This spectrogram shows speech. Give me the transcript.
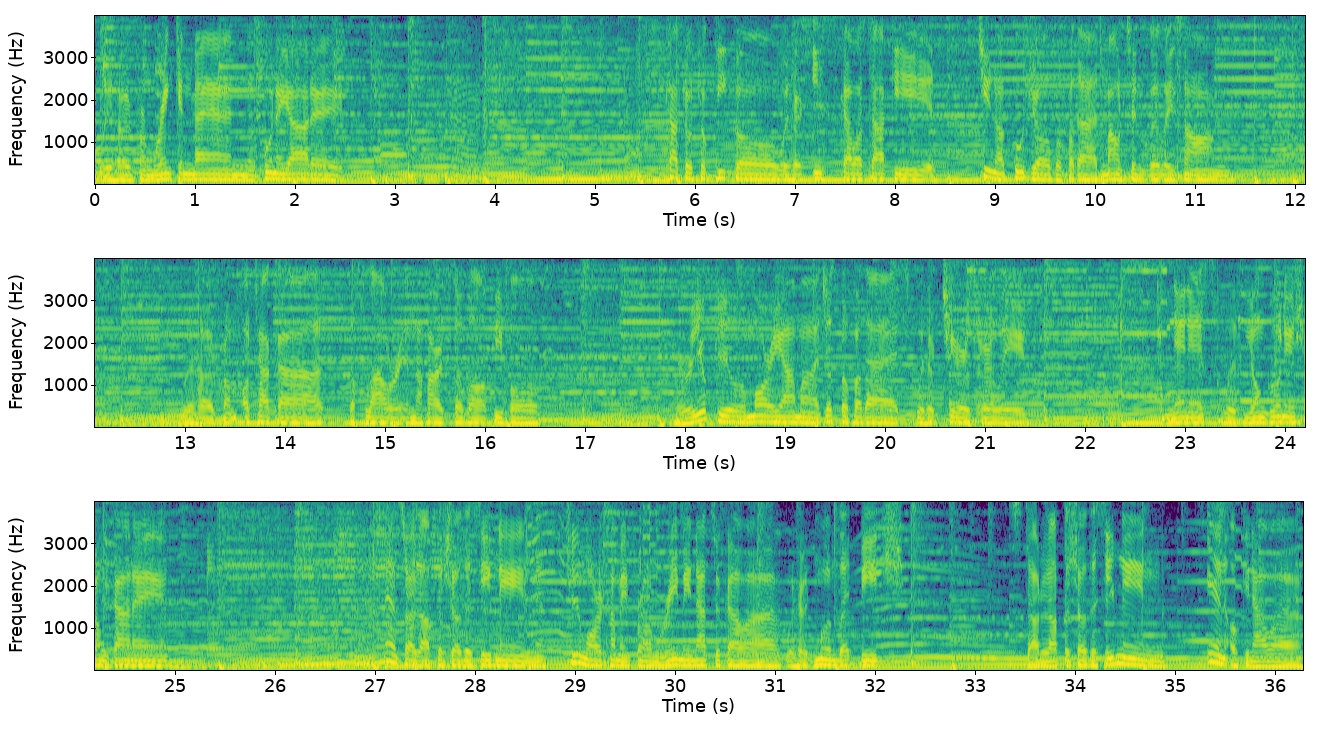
We heard from Rinken Band, Funayare. Kato Tokiko, we heard East Kawasaki. China Kujo before that, Mountain Lily song. We heard from Otaka, the flower in the hearts of all people. Ryoko Moriyama, just before that, we heard Cheers early. Nenes with Yonaguni Shonkane. Started off the show this evening, two more coming from Rimi Natsukawa. We heard Moonlit Beach. Started off the show this evening in Okinawa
